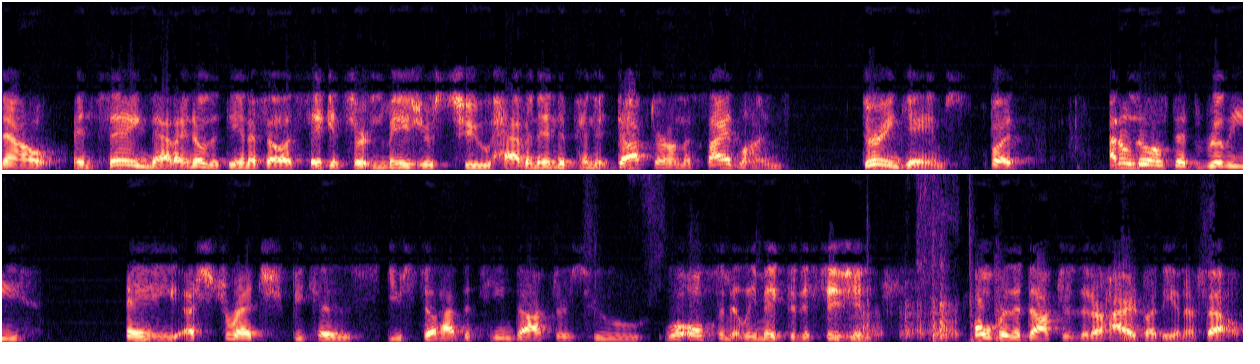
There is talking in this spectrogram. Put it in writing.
Now, in saying that, I know that the NFL has taken certain measures to have an independent doctor on the sidelines during games, but I don't know if that's really a, a stretch because you still have the team doctors who will ultimately make the decision over the doctors that are hired by the NFL.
